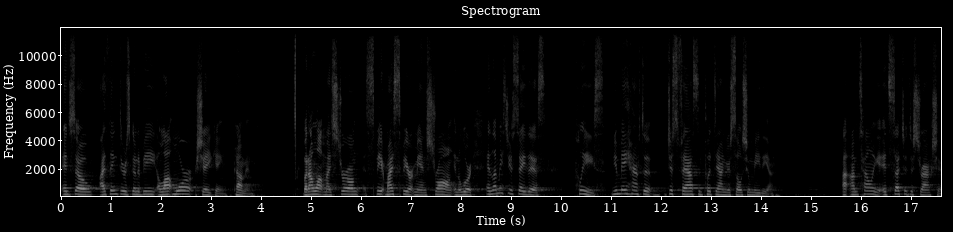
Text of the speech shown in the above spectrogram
And so I think there's going to be a lot more shaking coming. But I want my strong spirit, my spirit man strong in the Lord. And let me just say this. Please, you may have to just fast and put down your social media. I, am telling you, it's such a distraction.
